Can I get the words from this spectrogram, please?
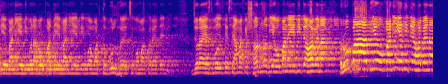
দিয়ে বানিয়ে দিব না রূপা দিয়ে বানিয়ে দিব? আমার তো ভুল হয়েছে, ক্ষমা করে দেন। জোরায়েস বলতেছে, আমাকে স্বর্ণ দিয়েও বানিয়ে দিতে হবে না, রূপা দিয়েও বানিয়ে দিতে হবে না,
